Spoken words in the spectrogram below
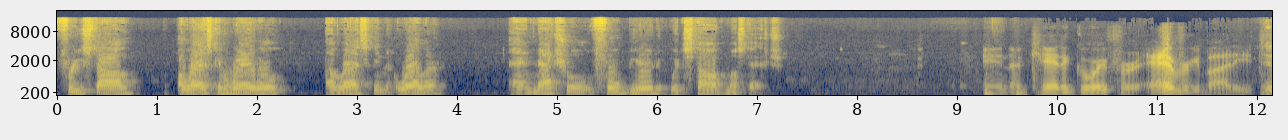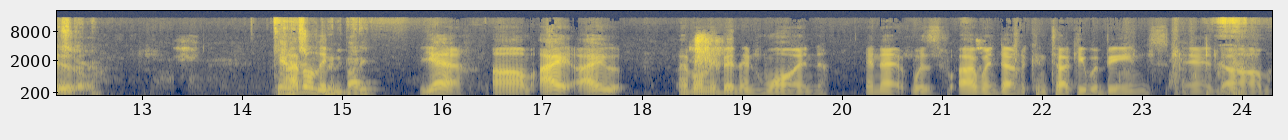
freestyle, Alaskan waggle, Alaskan whaler, and natural full beard with styled mustache. In a category for everybody, too. sir. Can't I've exclude only- anybody. Yeah. Um, I I have only been in one, and that was I went down to Kentucky with Beanz, and um,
